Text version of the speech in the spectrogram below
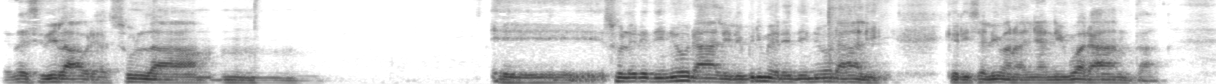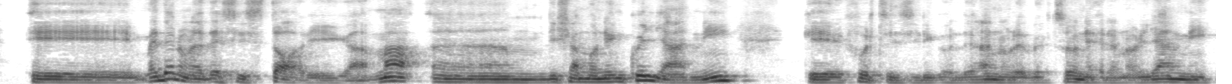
tesi di laurea sulla, mh, e, sulle reti neurali, le prime reti neurali che risalivano agli anni 40. E, ed era una tesi storica, ma ehm, diciamo in quegli anni che forse si ricorderanno le persone, erano gli anni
